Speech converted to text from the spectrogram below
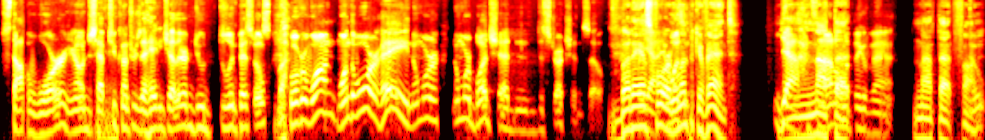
stop a war. You know, just have two countries that hate each other, do dueling pistols. Right. Whoever won won the war. Hey, no more no more bloodshed and destruction. So But as yeah, for an Olympic event, yeah, Not not, that- Olympic event. not that fun. Nope.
